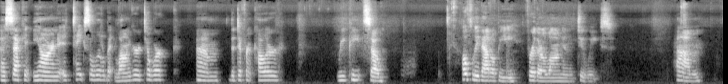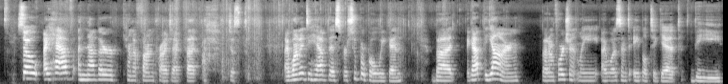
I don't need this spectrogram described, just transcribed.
a second yarn, it takes a little bit longer to work um, the different color repeats. So hopefully that'll be further along in two weeks. Um, so I have another kind of fun project, but uh, just, I wanted to have this for Super Bowl weekend, but I got the yarn, but unfortunately I wasn't able to get the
